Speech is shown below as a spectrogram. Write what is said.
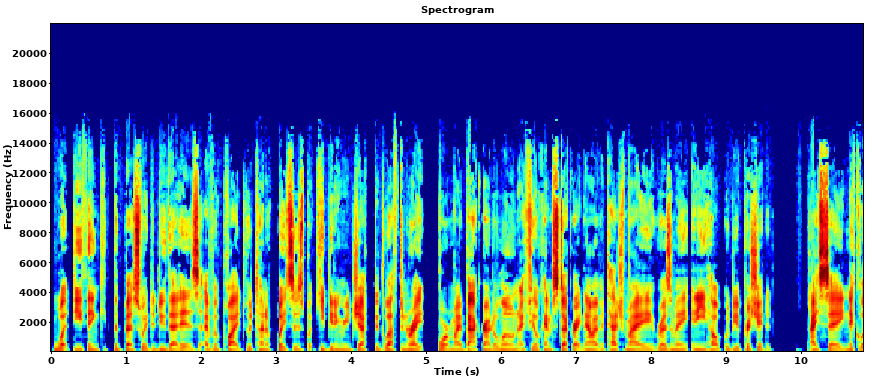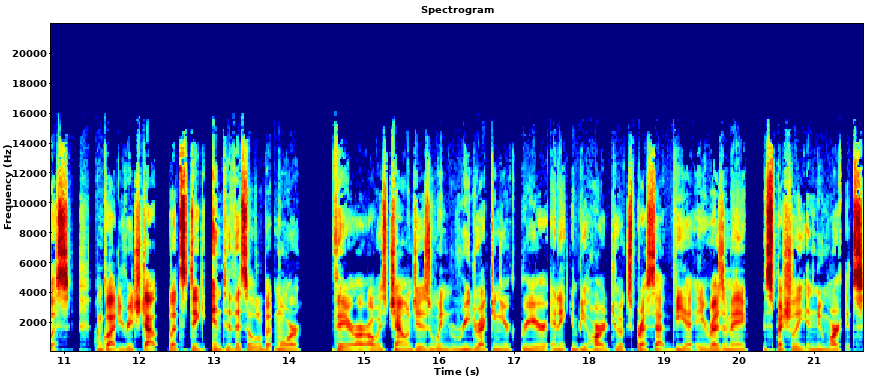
What do you think the best way to do that is? I've applied to a ton of places, but keep getting rejected left and right. For my background alone, I feel kind of stuck right now. I've attached my resume. Any help would be appreciated. I say, Nicholas, I'm glad you reached out. Let's dig into this a little bit more. There are always challenges when redirecting your career, and it can be hard to express that via a resume, especially in new markets.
